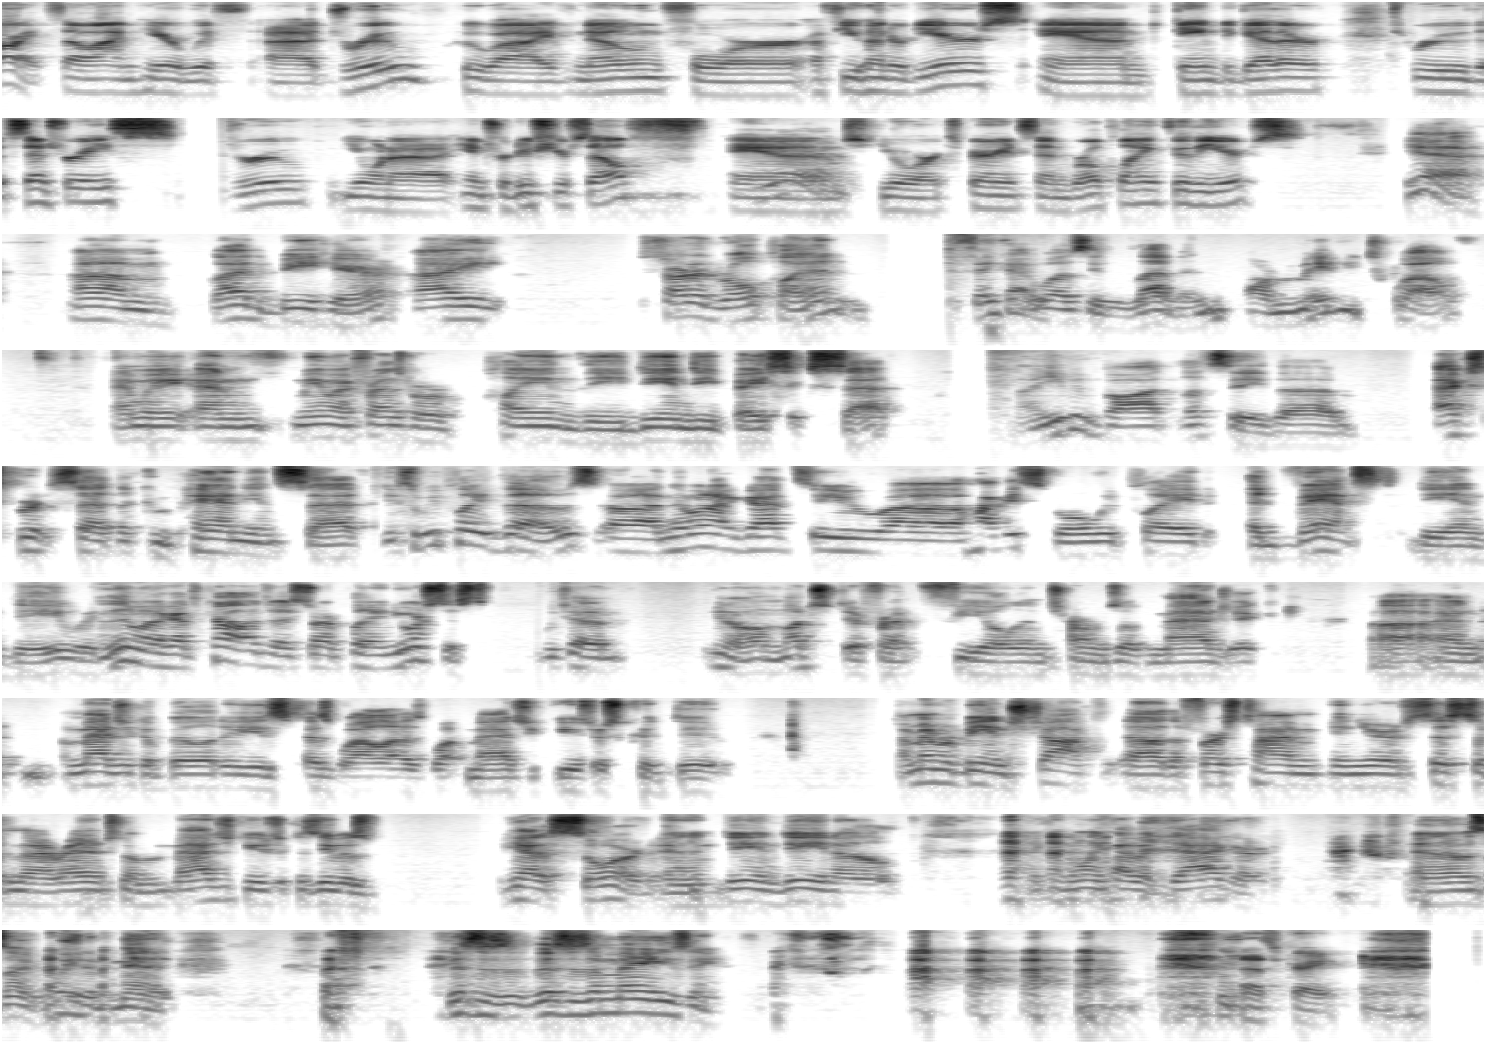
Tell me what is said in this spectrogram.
All right, so I'm here with uh, Drew, who I've known for a few hundred years and gamed together through the centuries. Drew, you want to introduce yourself and yeah. your experience in role playing through the years? Yeah, um, glad to be here. I started role playing. I think I was 11 or maybe 12, and we and me and my friends were playing the D and D basic set. I even bought, let's see, the expert set, the companion set. So we played those, uh, and then when I got to uh, high school, we played advanced D and D. And then when I got to college, I started playing your system, which had a you know a much different feel in terms of magic uh, and magic abilities, as well as what magic users could do. I remember being shocked uh, the first time in your system that I ran into a magic user because he was he had a sword, and in D and D, you know, they can only have a dagger and I was like, wait a minute, this is this is amazing. That's great.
